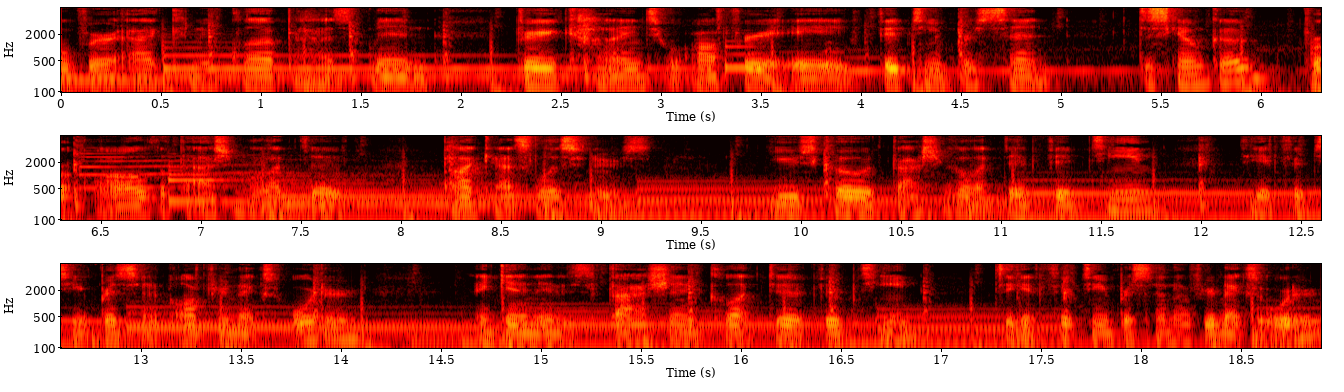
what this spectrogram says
Over at Canoe Club has been very kind to offer a 15% discount code for all the Fashion Collective podcast listeners. Use code Fashion Collective 15 to get 15% off your next order. Again, it is Fashion Collective 15 to get 15% off your next order.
